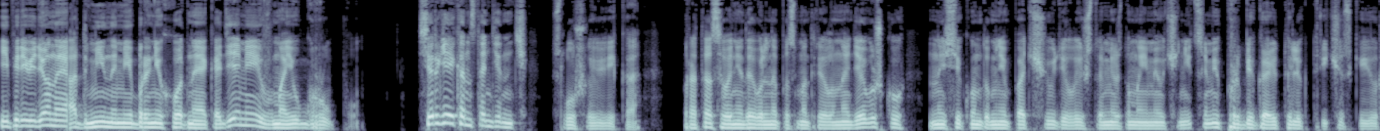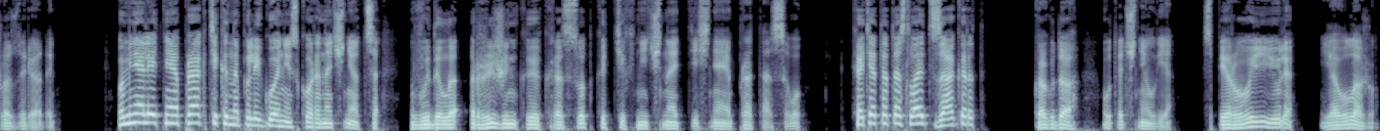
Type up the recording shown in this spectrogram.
и переведенная админами бронеходной академии в мою группу. «Сергей Константинович», — слушаю Вика, Протасова недовольно посмотрела на девушку, на секунду мне почудилось, что между моими ученицами пробегают электрические разряды. «У меня летняя практика на полигоне скоро начнется», — выдала рыженькая красотка, технично оттесняя Протасову. «Хотят отослать за город». «Когда?» — уточнил я. «С первого июля. Я улажу».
